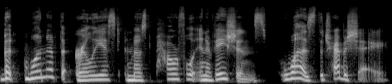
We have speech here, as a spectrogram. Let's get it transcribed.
But one of the earliest and most powerful innovations was the trebuchet.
